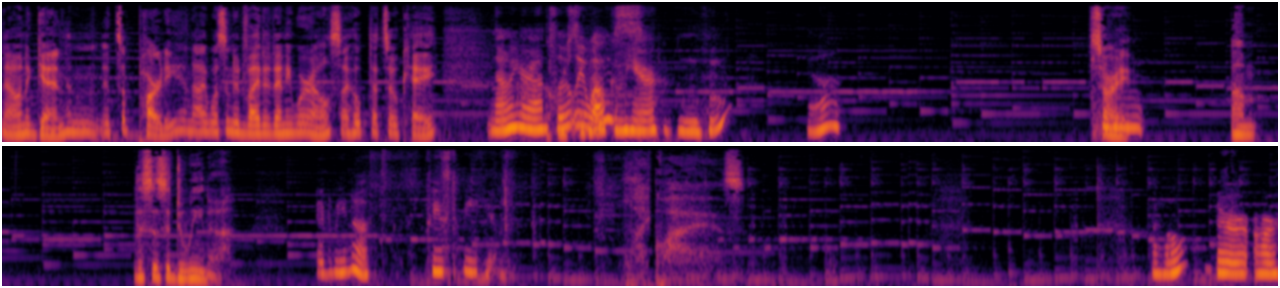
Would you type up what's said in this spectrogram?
now and again, and it's a party, and I wasn't invited anywhere else. I hope that's okay. no, you're absolutely welcome is. here. Mm-hmm. Yeah. Sorry. Mm, Um, this is Edwina. Edwina, pleased to meet you. Likewise. Well, there are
